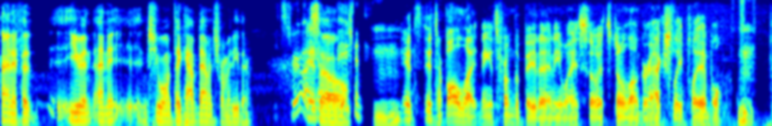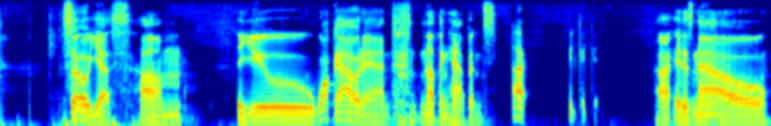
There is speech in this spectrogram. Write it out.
And if it even and, it, and she won't take half damage from it either. It's true. I So- got evasion. Mhm. It's it's Yep. ball lightning. It's from the beta anyway, so it's no longer actually playable. So yes, um, you walk out and nothing happens. All right. Good, good, good. Uh, it is now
